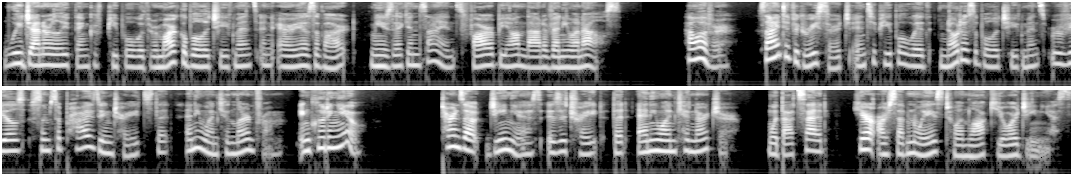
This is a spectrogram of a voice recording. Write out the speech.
We generally think of people with remarkable achievements in areas of art, music, and science far beyond that of anyone else. However, Scientific research into people with noticeable achievements reveals some surprising traits that anyone can learn from, including you. Turns out genius is a trait that anyone can nurture. With that said, here are seven ways to unlock your genius.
